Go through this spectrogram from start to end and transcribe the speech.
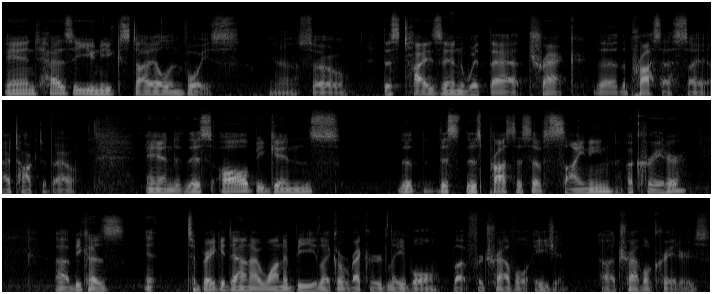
and has a unique style and voice. You know, so this ties in with that track, the the process I, I talked about, and this all begins the this this process of signing a creator, uh, because it, to break it down, I want to be like a record label, but for travel agent, uh, travel creators.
